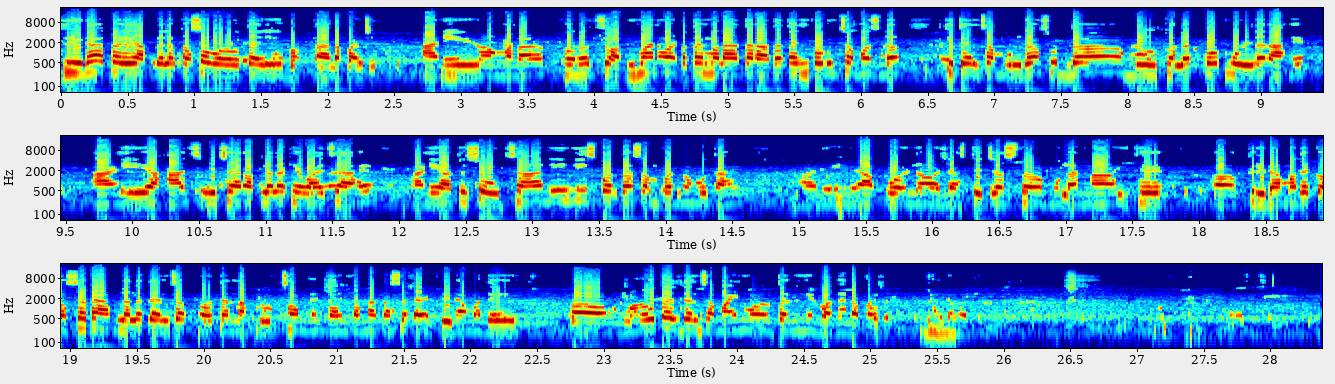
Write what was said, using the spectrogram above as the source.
क्रीडाकडे आपल्याला कसं वळवता येईल हे बघता आलं पाहिजे. आणि मला खरंच अभिमान वाटत आहे मला आता राधाताईंकडून समजलं की त्यांचा मुलगा सुद्धा कलर कोट होल्डर आहे. आणि हाच विचार आपल्याला ठेवायचा आहे. आणि अतिशय उत्साहाने ही स्पर्धा संपन्न होत आहे. आणि आपण जास्तीत जास्त मुलांना इथे क्रीडामध्ये कसं काय आपल्याला त्यांचं त्यांना प्रोत्साहन देता येईल त्यांना कसं काय क्रीडामध्ये वळवता येईल त्यांचं माइंड वळवता येईल हे बघायला पाहिजे. धन्यवाद.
